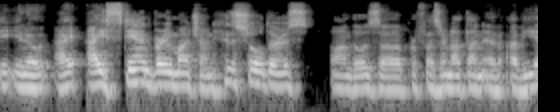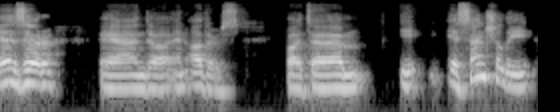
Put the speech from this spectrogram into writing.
you know, I, I stand very much on his shoulders on those uh, Professor Nathan Aviezer and uh, and others. But um, it, essentially,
